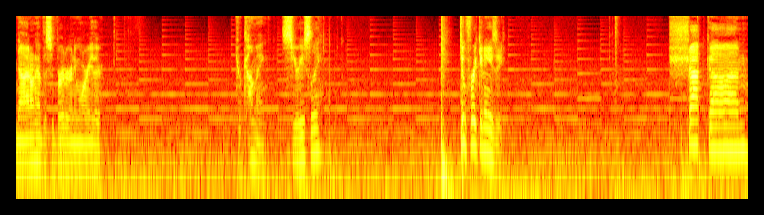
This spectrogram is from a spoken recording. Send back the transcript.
No, I don't have the subverter anymore either. You're coming. Seriously? Too freaking easy. Shotgun.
